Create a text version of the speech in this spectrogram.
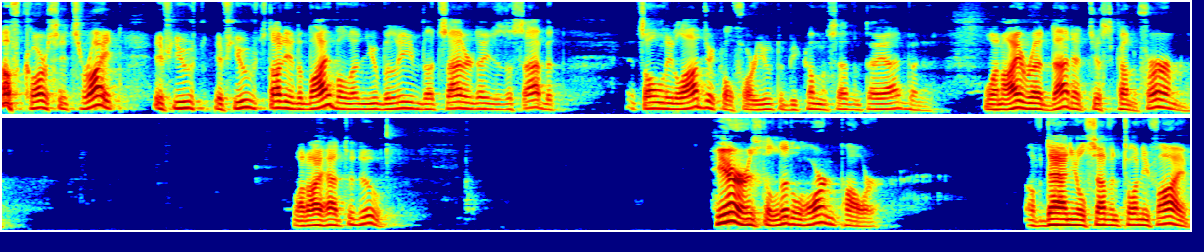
Of course, it's right. If you, if you study the Bible and you believe that Saturday is the Sabbath, it's only logical for you to become a Seventh day Adventist. When I read that, it just confirmed what I had to do. Here is the little horn power of Daniel 7:25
